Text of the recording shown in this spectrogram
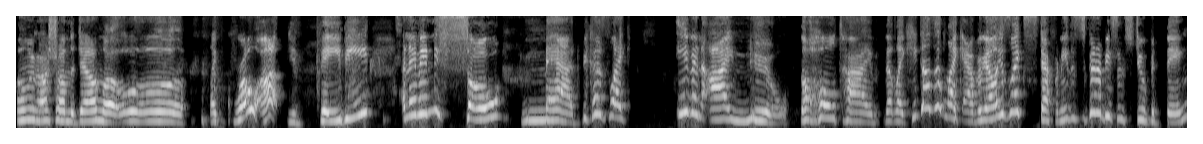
Oh my gosh, on the down low. Oh. Like, grow up, you baby. And it made me so mad because like even I knew the whole time that like he doesn't like Abigail. He's like Stephanie. This is gonna be some stupid thing.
